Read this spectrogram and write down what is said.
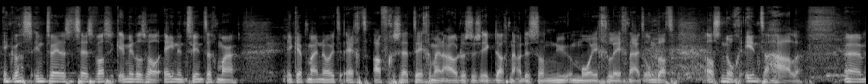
Ik was, in 2006 was ik inmiddels al 21... maar ik heb mij nooit echt afgezet tegen mijn ouders. Dus ik dacht, nou, dit is dan nu een mooie gelegenheid... om dat alsnog in te halen. Ehm,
